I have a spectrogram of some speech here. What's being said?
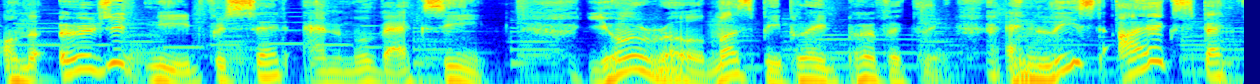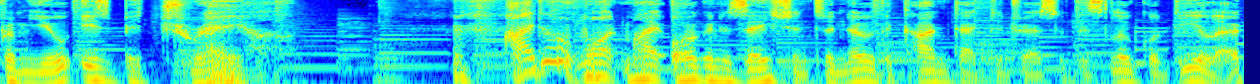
on the urgent need for said animal vaccine. Your role must be played perfectly, and least I expect from you is betrayal. I don't want my organization to know the contact address of this local dealer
